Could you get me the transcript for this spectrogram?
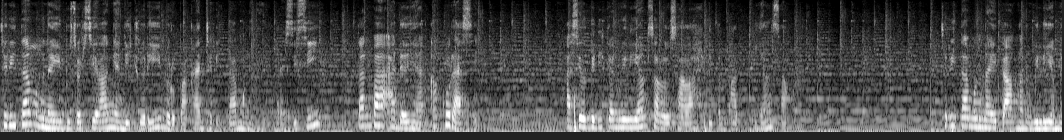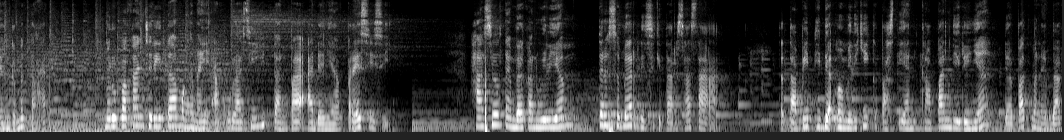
Cerita mengenai busur silang yang dicuri merupakan cerita mengenai presisi tanpa adanya akurasi. Hasil bidikan William selalu salah di tempat yang sama. Cerita mengenai tangan William yang gemetar merupakan cerita mengenai akurasi tanpa adanya presisi. Hasil tembakan William tersebar di sekitar sasaran, tetapi tidak memiliki kepastian kapan dirinya dapat menembak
